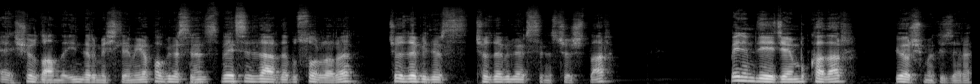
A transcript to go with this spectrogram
E, şuradan da indirme işlemi yapabilirsiniz ve sizler de bu soruları çözebilir, çözebilirsiniz çocuklar. Benim diyeceğim bu kadar. Görüşmek üzere.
